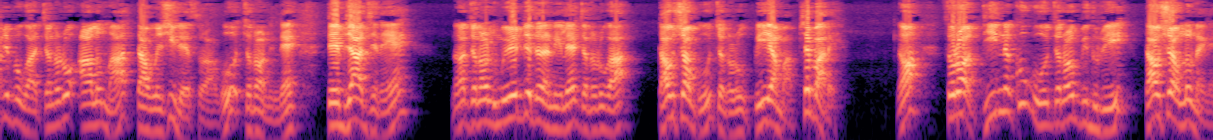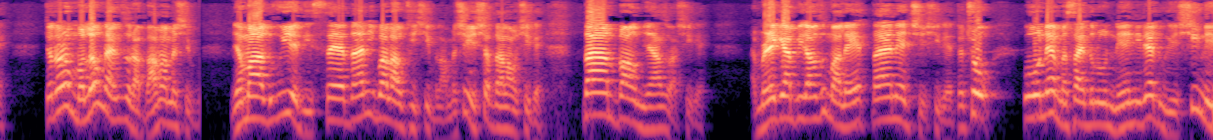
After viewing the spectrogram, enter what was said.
ပစ်ဖို့ကကျွန်တော်တို့အားလုံးမှာတာဝန်ရှိတယ်ဆိုတာကိုကျွန်တော်အနေနဲ့တင်ပြခြင်းနဲ့เนาะကျွန်တော်လူမှုရေးပြစ်တဲ့နေလဲကျွန်တော်တို့ကတောက်လျှောက်ကိုကျွန်တော်တို့ပေးရမှာဖြစ်ပါတယ်เนาะဆိုတော့ဒီနှစ်ခုကိုကျွန်တော်တို့ပြည်သူတွေတောက်လျှောက်လုပ်နိုင်တယ် ကျွန်တော်တို့မလုပ်နိုင်ဘူးဆိုတာဘာမှမရှိဘူးမြန်မာလူဦးရေဒီ10တန်းဒီပါလောက်ထိရှိမလားမရှိရင်7တန်းလောက်ရှိတယ်တန်းပေါင်းများစွာရှိတယ်အမေရိကန်ပြည်ထောင်စုမှာလည်းတန်းနဲ့ချီရှိတယ်တချို့ကိုနဲ့မဆိုင်သလိုနေနေတဲ့လူတွေရှိနေ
